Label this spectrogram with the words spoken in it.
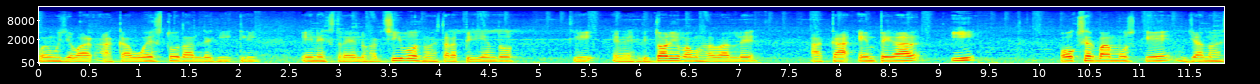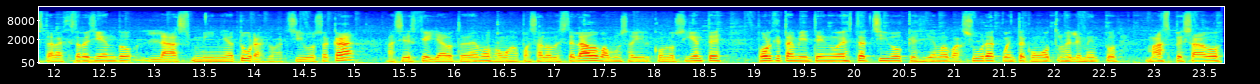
Podemos llevar a cabo esto darle aquí clic en extraer los archivos. Nos estará pidiendo aquí en el escritorio. Vamos a darle acá en pegar y observamos que ya nos estará extrayendo las miniaturas, los archivos acá. Así es que ya lo tenemos, vamos a pasarlo de este lado, vamos a ir con lo siguiente porque también tengo este archivo que se llama basura, cuenta con otros elementos más pesados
